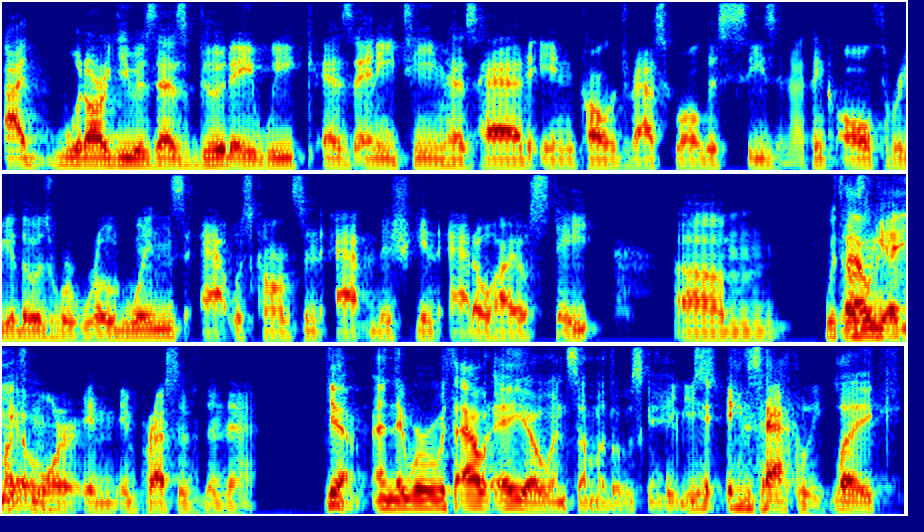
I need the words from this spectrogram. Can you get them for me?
I would argue is as good a week as any team has had in college basketball this season. I think all three of those were road wins at Wisconsin, at Michigan, at Ohio State. Um, without doesn't get Ayo. much more Im- impressive than that. Yeah, and they were without Ayo in some of those games. Exactly. Like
